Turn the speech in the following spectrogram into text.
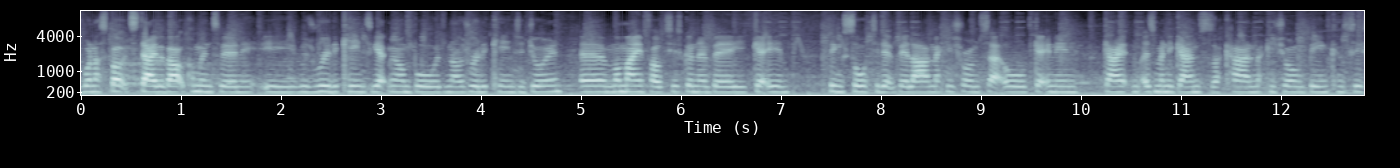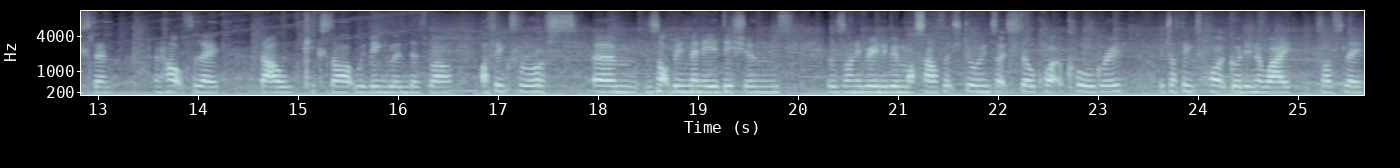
When I spoke to Dave about coming to him, he, he was really keen to get me on board and I was really keen to join. Uh, my main focus is going to be getting things sorted at Villa, making sure I'm settled, getting in as many games as I can, making sure I'm being consistent and hopefully that'll kickstart with England as well. I think for us, um, there's not been many additions. There's only really been myself that's joined, so it's still quite a core group, which I think is quite good in a way, because obviously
